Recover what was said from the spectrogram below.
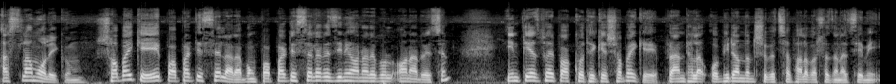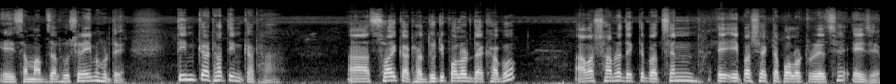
আসসালামু আলাইকুম। সবাইকে প্রপার্টি সেলার এবং প্রপার্টি সেলারে যিনি অনারেবল অনার রয়েছেন ইমতিয়াজ ভাই পক্ষ থেকে সবাইকে প্রাণঢালা অভিনন্দন শুভেচ্ছা ভালোবাসা জানাচ্ছি আমি এই সাম আফজাল হোসেন। এই মুহূর্তে তিন কাঠা তিন কাঠা ছয় কাঠা দুটি পলট দেখাবো। আমার সামনে দেখতে পাচ্ছেন এই- পাশে একটা পলট রয়েছে। এই যে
